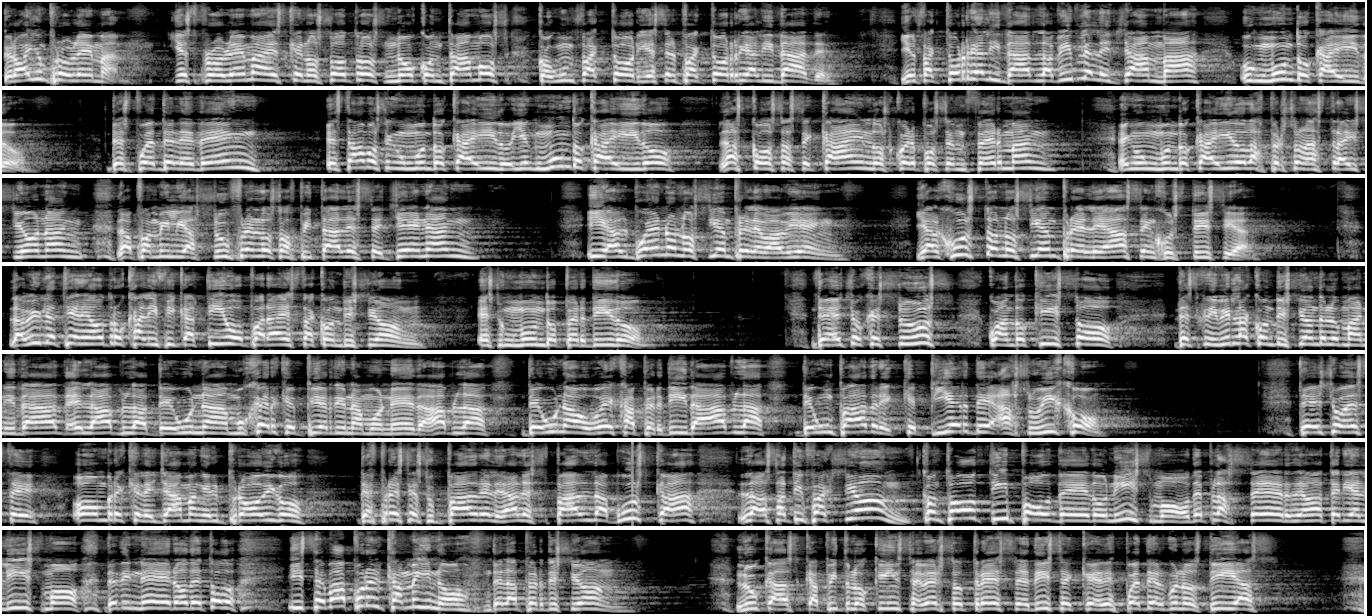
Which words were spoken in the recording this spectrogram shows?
Pero hay un problema. Y el problema es que nosotros no contamos con un factor y es el factor realidad. Y el factor realidad, la Biblia le llama un mundo caído. Después del Edén, estamos en un mundo caído. Y en un mundo caído, las cosas se caen, los cuerpos se enferman. En un mundo caído, las personas traicionan, las familias sufren, los hospitales se llenan. Y al bueno no siempre le va bien. Y al justo no siempre le hacen justicia. La Biblia tiene otro calificativo para esta condición. Es un mundo perdido. De hecho, Jesús, cuando quiso describir la condición de la humanidad, él habla de una mujer que pierde una moneda, habla de una oveja perdida, habla de un padre que pierde a su hijo. De hecho, este hombre que le llaman el pródigo, desprecia a su padre, le da la espalda, busca la satisfacción con todo tipo de hedonismo, de placer, de materialismo, de dinero, de todo. Y se va por el camino de la perdición. Lucas capítulo 15, verso 13 dice que después de algunos días,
